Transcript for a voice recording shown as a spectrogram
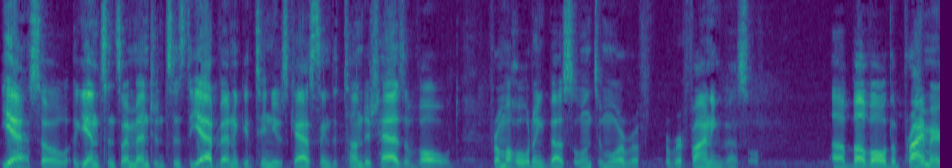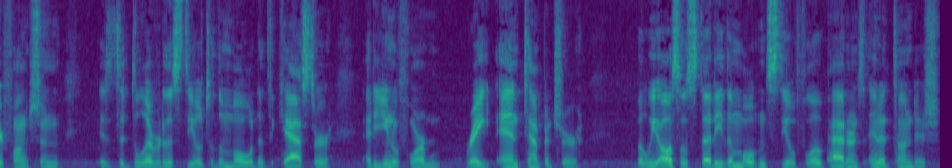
Yeah, so again, since I mentioned, since the advent of continuous casting, the tundish has evolved from a holding vessel into more of a, a refining vessel. Uh, above all, the primary function is to deliver the steel to the mold at the caster at a uniform rate and temperature. But we also study the molten steel flow patterns in a tundish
